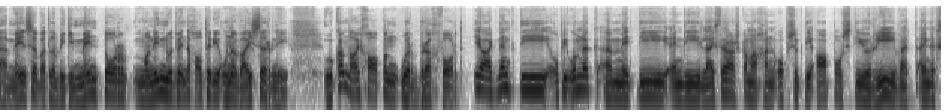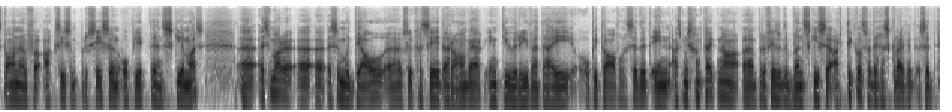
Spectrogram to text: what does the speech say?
uh, mense wat hulle bietjie mentor maar nie noodwendig altyd die onderwyser nie. Hoe kan daai gaping oorbrug word? Ja, ek dink die op die oomblik uh, met die in die luisteraars kan maar gaan opsoek die APOS teorie wat eintlik staan nou vir aksies en prosesse en objekte en skemas. Uh is maar 'n uh, uh, is 'n model uh, soos ek gesê het 'n raamwerk en teorie wat hy op die tafel gesit het en as mens gaan kyk na uh, professor De Binsky se artikels wat hy geskryf het, is dit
